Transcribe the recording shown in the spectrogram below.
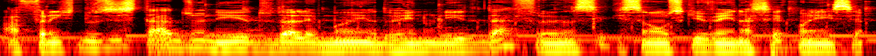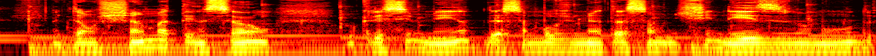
à frente dos Estados Unidos, da Alemanha, do Reino Unido e da França, que são os que vêm na sequência. Então chama atenção o crescimento dessa movimentação de chineses no mundo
